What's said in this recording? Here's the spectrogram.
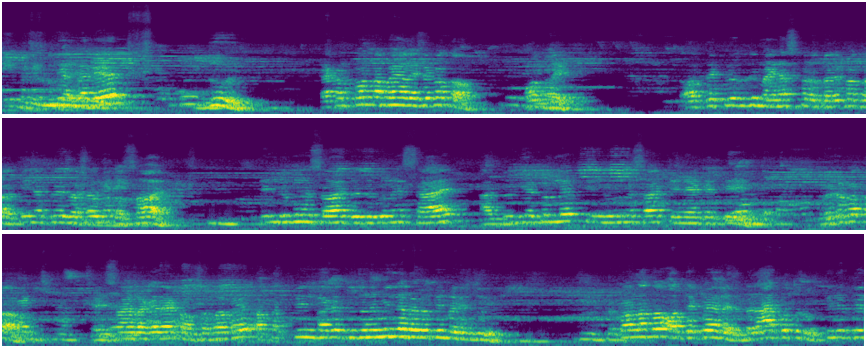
তিন ভাগের দুই। এখন কন্যা পাইয়া এসে কত? অর্ধেক। অর্ধেক করে যদি মাইনাস করো তাহলে কত? তিন আর দুই লসাগু কত? ছয়। তিন দুগুণে ছয় দুই দুগুণে ষাট আর দুই দিয়ে করলে তিন দুগুণে ছয় তিন একে তিন। বুঝলো কত? এই ছয় ভাগের এক অংশ পাবে অর্থাৎ তিন ভাগের দুজনে মিললে পাবে তিন ভাগের দুই। তো তো অর্ধেক পেয়ে গেছে, তাহলে আর কতটুকু? তিনের দুই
